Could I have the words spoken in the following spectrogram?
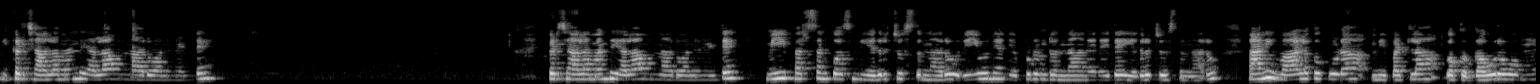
ఇక్కడ చాలా మంది ఎలా ఉన్నారు అని అంటే ఇక్కడ చాలా మంది ఎలా ఉన్నారు అని అంటే మీ పర్సన్ కోసం ఎదురు చూస్తున్నారు రీయూనియన్ ఎప్పుడు ఉంటుందా అనేది అయితే ఎదురు చూస్తున్నారు. కానీ వాళ్ళకు కూడా మీ పట్ల ఒక గౌరవము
